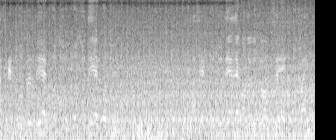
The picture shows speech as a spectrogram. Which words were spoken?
আজকে কচু দিয়ে কচু কচু দিয়ে কচু। আজকে কচু দিয়ে যে কত কিছু হচ্ছে ভাই কি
